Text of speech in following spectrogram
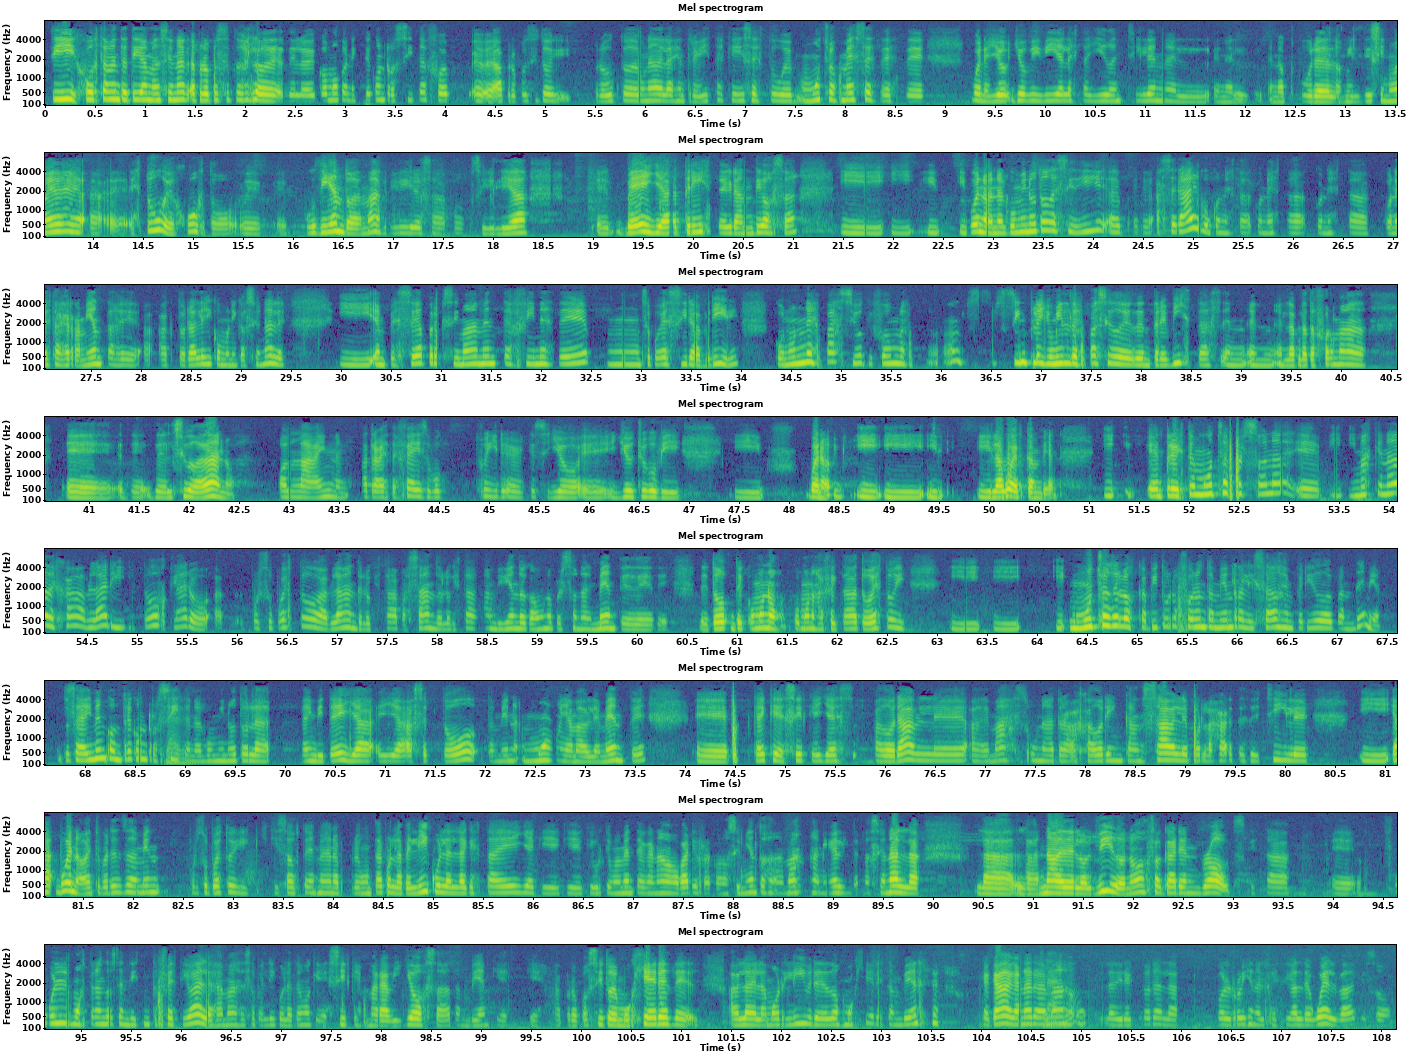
Sí, justamente te iba a mencionar a propósito de lo de, lo de cómo conecté con Rosita, fue eh, a propósito y producto de una de las entrevistas que hice, estuve muchos meses desde, bueno, yo, yo viví el estallido en Chile en, el, en, el, en octubre del 2019, eh, estuve justo eh, pudiendo además vivir esa posibilidad eh, bella, triste, grandiosa, y, y, bueno, en algún minuto decidí eh, eh, hacer algo con esta, con esta, con esta, con estas herramientas actorales y comunicacionales, y empecé aproximadamente a fines de, mm, se puede decir, abril, con un espacio que fue un, simple y humilde espacio de, entrevistas en, en, la plataforma del ciudadano online a través de Facebook, Twitter, qué sé yo, YouTube y, y bueno, y, y, la web también. Y, entrevisté muchas personas eh, y, más que nada dejaba hablar y, todos, claro, por supuesto hablaban de lo que estaba pasando, lo que estaban viviendo cada uno personalmente, de, de, de, de cómo, nos, cómo nos afectaba todo esto y, y, muchos de los capítulos fueron también realizados en periodo de pandemia. Entonces ahí me encontré con Rosita, en algún minuto la, la invité, ella, ella aceptó también muy amablemente, eh, porque hay que decir que ella es adorable, además una trabajadora incansable por las artes de Chile, y ah, bueno, entre paréntesis también, por supuesto, y quizá ustedes me van a preguntar por la película en la que está ella, que, que, últimamente ha ganado varios reconocimientos, además a nivel internacional, la, la, la nave del olvido, ¿no? Forgotten Roads, que está eh, full mostrándose en distintos festivales. Además, esa película tengo que decir que es maravillosa también, que, a propósito de mujeres, de, habla del amor libre de dos mujeres también, que acaba de ganar además la directora la Paul Ruiz en el Festival de Huelva, que eso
